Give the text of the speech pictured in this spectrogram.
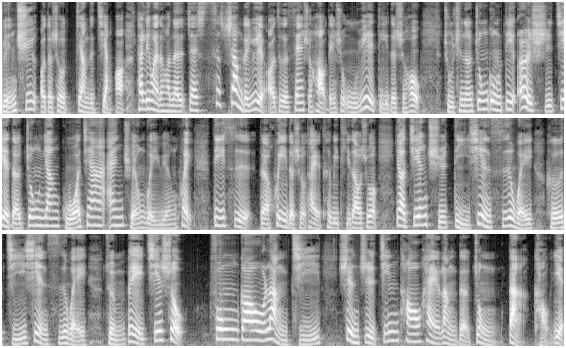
园区哦的时候这样的讲啊，他另外的话呢，在上上个月啊，这个三十号等于是五月底的时候，主持呢中共第二十届的中央国家安全委员会第一次的会议的时候，他也特别提到说，要坚持底线思维和极限思维，准备接受。风高浪急，甚至惊涛骇浪的重大考验。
